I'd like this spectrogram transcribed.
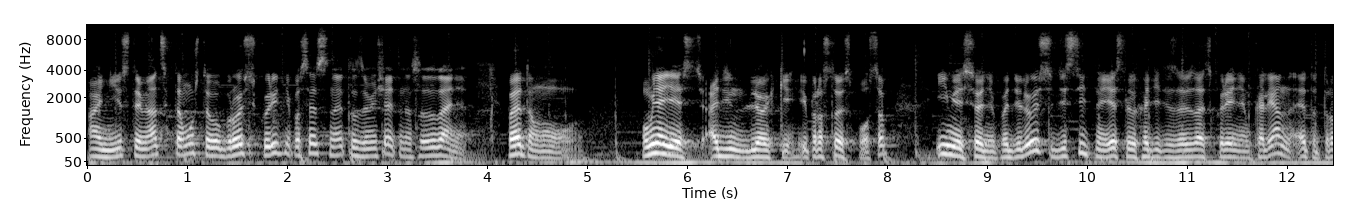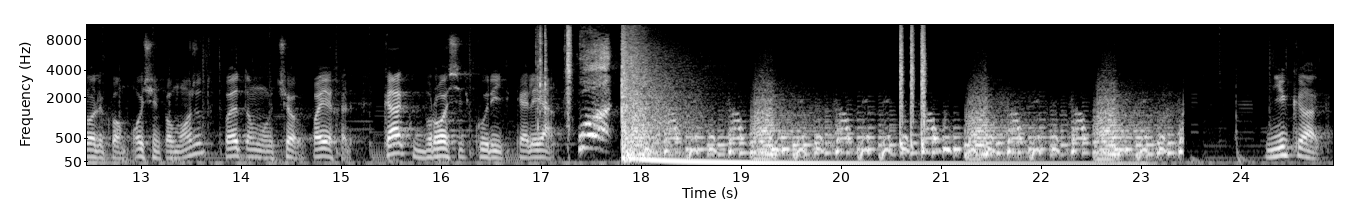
они стремятся к тому, чтобы бросить курить непосредственно это замечательное создание. Поэтому у меня есть один легкий и простой способ. Им я сегодня поделюсь. Действительно, если вы хотите завязать с курением кальян, этот ролик вам очень поможет. Поэтому, что, поехали. Как бросить курить кальян? Никак.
